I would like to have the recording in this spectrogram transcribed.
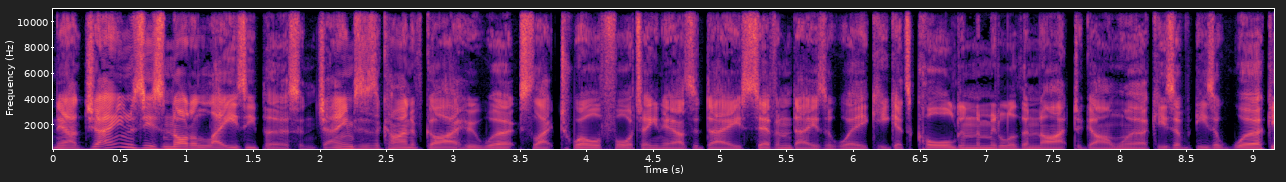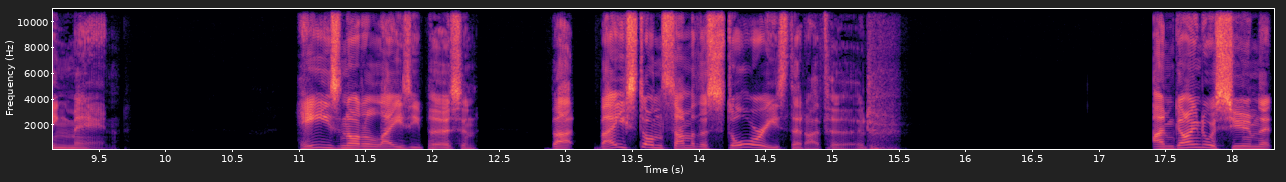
Now, James is not a lazy person. James is the kind of guy who works like 12, 14 hours a day, seven days a week. He gets called in the middle of the night to go and work. He's a, he's a working man. He's not a lazy person. But based on some of the stories that I've heard, I'm going to assume that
